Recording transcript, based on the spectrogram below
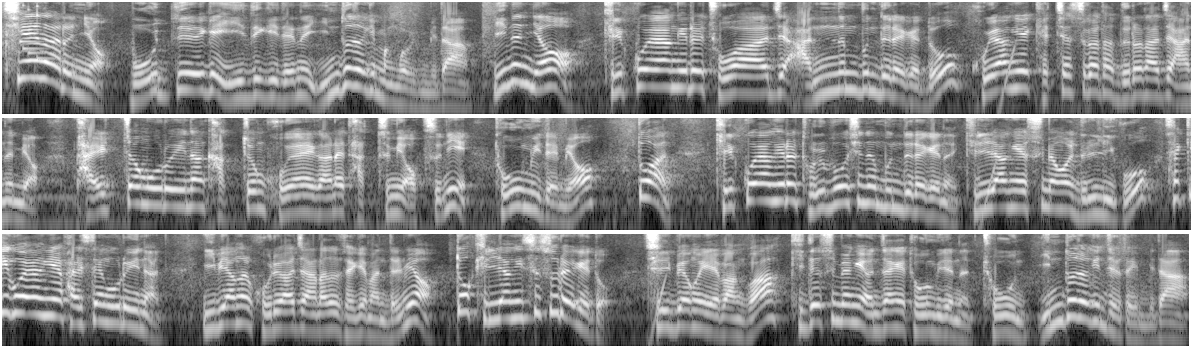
TNR은요, 모두에게 이득이 되는 인도적인 방법입니다. 이는요, 길고양이를 좋아하지 않는 분들에게도 고양이의 개체수가 더 늘어나지 않으며 발정으로 인한 각종 고양이 간의 다툼이 없으니 도움이 되며 또한 길고양이를 돌보시는 분들에게는 길냥이의 수명을 늘리고 새끼 고양이의 발생으로 인한 입양을 고려하지 않아도 되게 만들며 또 길냥이 스스로에게도 질병의 예방과 기대 수명의 연장에 도움이 되는 좋은 인도적인 제도입니다.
